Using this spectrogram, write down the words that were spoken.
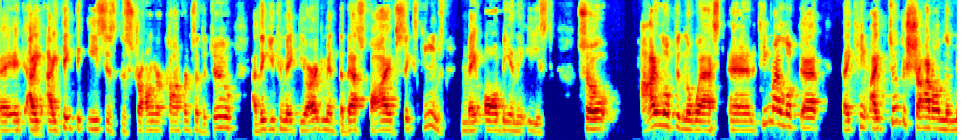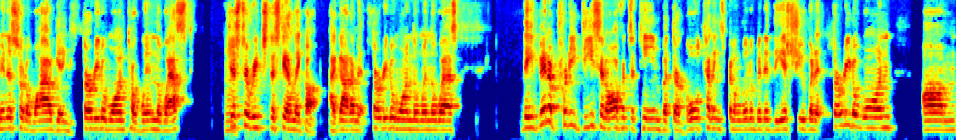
I, I, I think the East is the stronger conference of the two. I think you can make the argument the best five, six teams may all be in the East. So I looked in the West, and a team I looked at, they came. I took a shot on the Minnesota Wild, getting thirty to one to win the West, Hmm. just to reach the Stanley Cup. I got them at thirty to one to win the West. They've been a pretty decent offensive team, but their goaltending's been a little bit of the issue. But at thirty to one, um,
